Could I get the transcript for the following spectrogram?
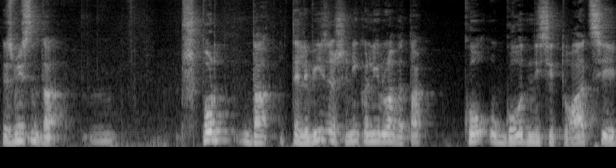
Jaz mislim, da šport, da televizija še nikoli ni bila v tako ugodni situaciji,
